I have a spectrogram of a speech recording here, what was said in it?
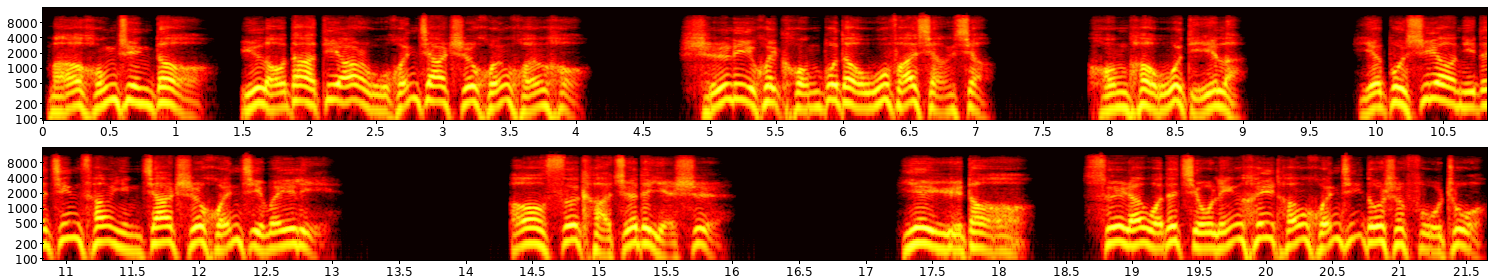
马红俊道。与老大第二武魂加持魂环后，实力会恐怖到无法想象，恐怕无敌了，也不需要你的金苍蝇加持魂技威力。奥斯卡觉得也是。夜雨道：“虽然我的九灵黑糖魂技都是辅助，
